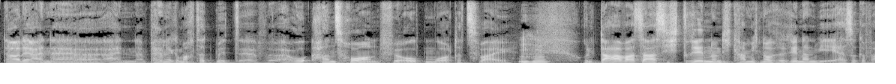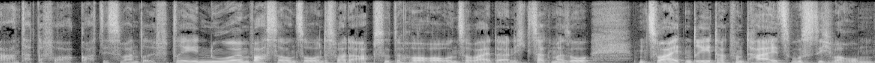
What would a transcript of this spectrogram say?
da der ein, äh, ein Panel gemacht hat mit äh, Hans Horn für Open Water 2. Mhm. Und da war, saß ich drin und ich kann mich noch erinnern, wie er so gewarnt hat davor, oh Gott, das war ein Dreh nur im Wasser und so und das war der absolute Horror und so weiter. Und ich sag mal so, am zweiten Drehtag von Tides wusste ich warum.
